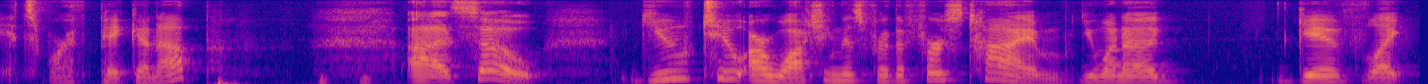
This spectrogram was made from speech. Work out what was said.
it's worth picking up. uh so you two are watching this for the first time. You want to give like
